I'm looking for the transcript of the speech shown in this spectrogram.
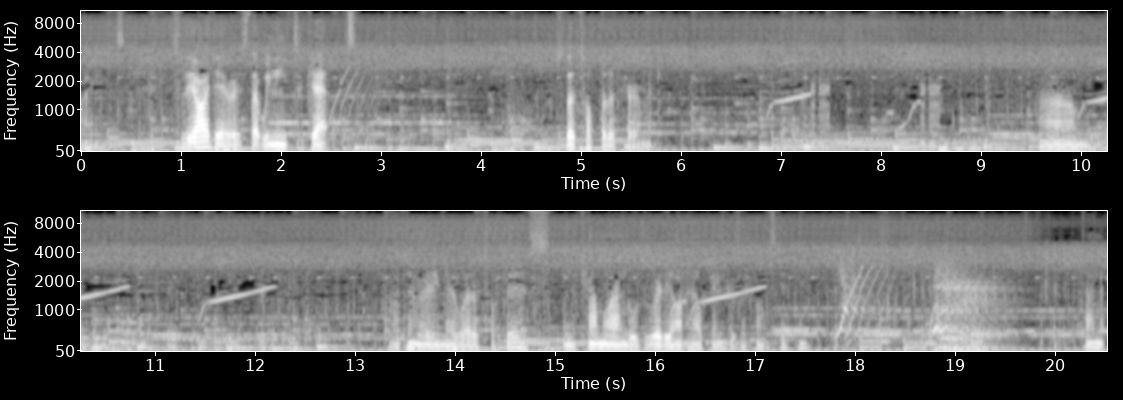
Right. So the idea is that we need to get to the top of the pyramid. Um, I don't really know where the top is, and the camera angles really aren't helping because I can't see a thing. Damn it.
